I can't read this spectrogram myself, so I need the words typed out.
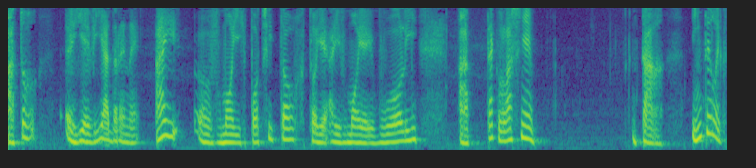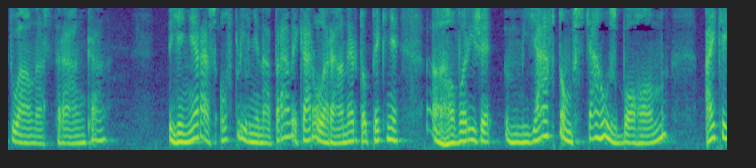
A to je vyjadrené aj v mojich pocitoch, to je aj v mojej vôli. A tak vlastne tá intelektuálna stránka je neraz ovplyvnená. Práve Karol Ráner to pekne eh, hovorí, že ja v tom vzťahu s Bohom, aj keď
